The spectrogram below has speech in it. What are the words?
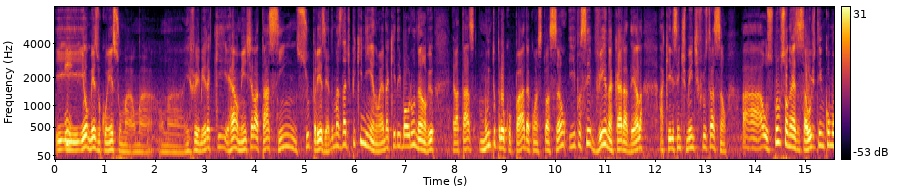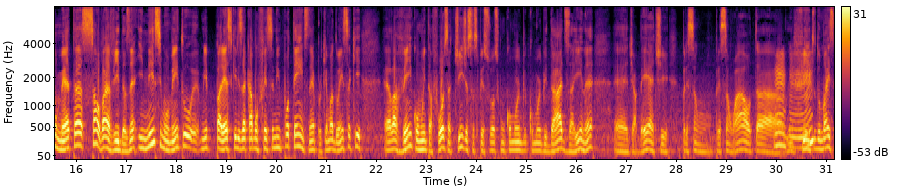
E, e eu mesmo conheço uma, uma, uma enfermeira que realmente ela está assim surpresa. É de uma cidade pequenininha, não é daqui de Bauru não, viu? Ela está muito preocupada com a situação e você vê na cara dela aquele sentimento de frustração. Ah, os profissionais da saúde têm como meta salvar vidas, né? E nesse momento me parece que eles acabam sendo impotentes, né? Porque é uma doença que ela vem com muita força, atinge essas pessoas com comorbidades aí, né? É, diabetes, pressão, pressão alta, uhum. enfim, tudo mais.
